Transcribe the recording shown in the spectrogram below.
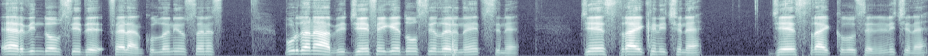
Eğer Windows 7 falan kullanıyorsanız buradan abi CFG dosyalarını hepsini C-Strike'ın içine C-Strike Closer'ın içine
